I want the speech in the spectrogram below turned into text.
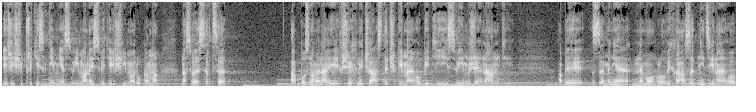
Ježíši, přitiskni mě svýma nejsvětějšíma rukama na své srdce a poznamenají všechny částečky mého bytí svým žehnám ti aby ze mě nemohlo vycházet nic jiného,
